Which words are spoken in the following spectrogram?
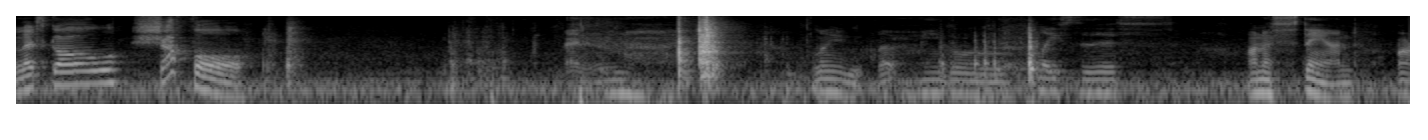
Let's go shuffle. Let me, let me go place this on a stand. All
